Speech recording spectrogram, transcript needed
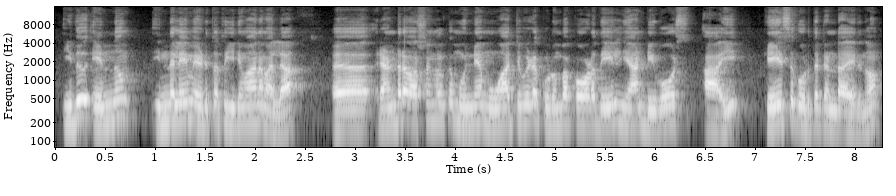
ഇത് എന്നും ഇന്നലെയും എടുത്ത തീരുമാനമല്ല. രണ്ടര വർഷങ്ങൾക്ക് മുന്നേ മൂവാറ്റുപുഴ കുടുംബ കോടതിയിൽ ഞാൻ ഡിവോഴ്സ് ആയി കേസ് കൊടുത്തിട്ടുണ്ടായിരുന്നു.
